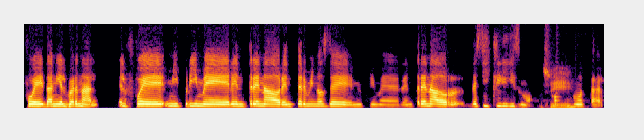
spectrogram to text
fue Daniel Bernal. Él fue mi primer entrenador en términos de mi primer entrenador de ciclismo sí. como tal.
